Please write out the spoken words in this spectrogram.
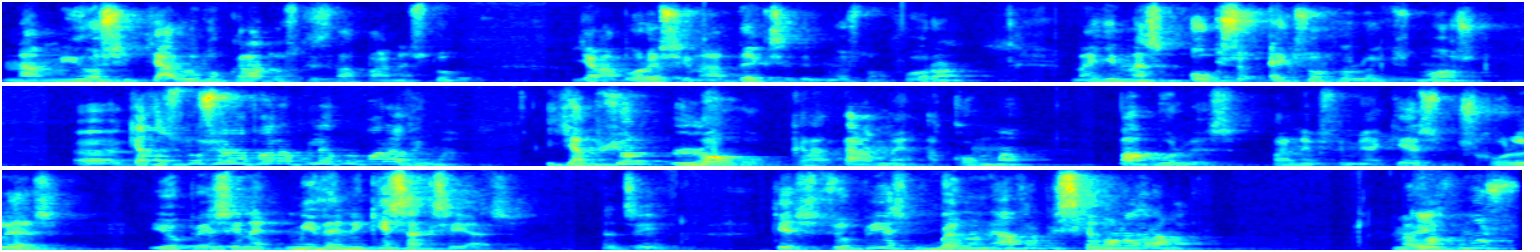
να μειώσει κι άλλο το κράτος τις δαπάνες του για να μπορέσει να αντέξει τη μείωση των φόρων, να γίνει ένας εξορθολογισμός. Ε, και θα σα δώσω ένα πάρα πολύ απλό παράδειγμα. Για ποιον λόγο κρατάμε ακόμα πάμπολες πανεπιστημιακές σχολές οι οποίες είναι μηδενικής αξίας έτσι, και στις οποίες μπαίνουν άνθρωποι σχεδόν αγράμματα. Με ε, βαθμούς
